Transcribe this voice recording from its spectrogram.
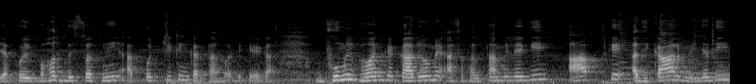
या कोई बहुत विश्वसनीय आपको चीटिंग करता हुआ दिखेगा। भूमि भवन के कार्यों में असफलता मिलेगी। आपके अधिकार में, यदि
